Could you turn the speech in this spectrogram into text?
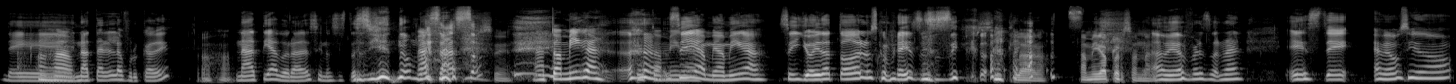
de Ajá. Natalia Lafourcade. Ajá. Nati, adorada, si nos estás viendo, un besazo. Sí. A tu amiga. a tu amiga. Sí, a mi amiga. Sí, yo he ido a todos los cumpleaños de sus hijos. Claro. Amiga personal. amiga personal. Este, habíamos ido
